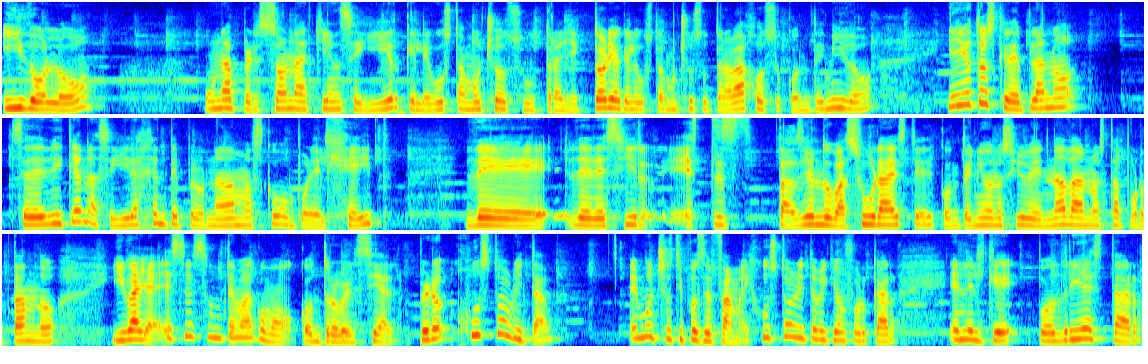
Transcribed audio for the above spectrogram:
ídolo, una persona a quien seguir, que le gusta mucho su trayectoria, que le gusta mucho su trabajo, su contenido. Y hay otros que de plano se dedican a seguir a gente, pero nada más como por el hate, de, de decir, este está haciendo basura, este contenido no sirve de nada, no está aportando. Y vaya, ese es un tema como controversial. Pero justo ahorita hay muchos tipos de fama y justo ahorita me quiero enfocar en el que podría estar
